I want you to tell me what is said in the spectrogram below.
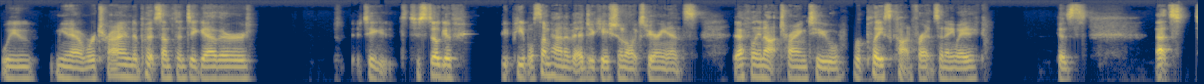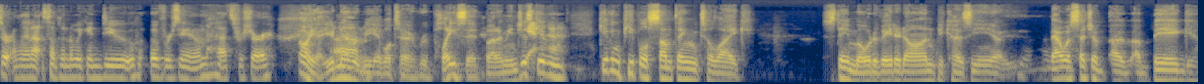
we you know we're trying to put something together to to still give people some kind of educational experience. Definitely not trying to replace conference in any way because that's certainly not something that we can do over zoom that's for sure. Oh yeah, you'd never Um, be able to replace it, but I mean, just yeah. giving giving people something to like stay motivated on because you know that was such a, a, a big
